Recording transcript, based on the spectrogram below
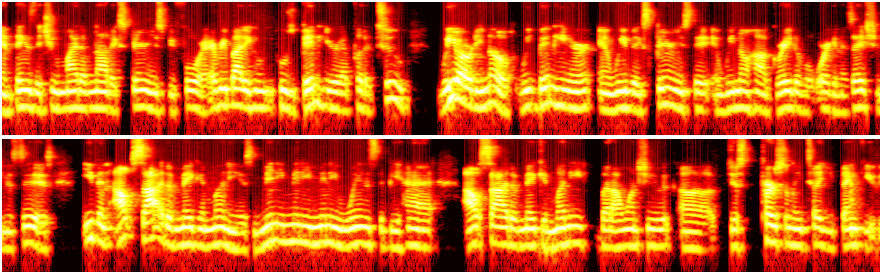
and things that you might have not experienced before. Everybody who, who's been here that put it two, we already know we've been here and we've experienced it and we know how great of an organization this is. Even outside of making money, there's many, many, many wins to be had outside of making money. But I want you uh, just personally tell you thank you.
